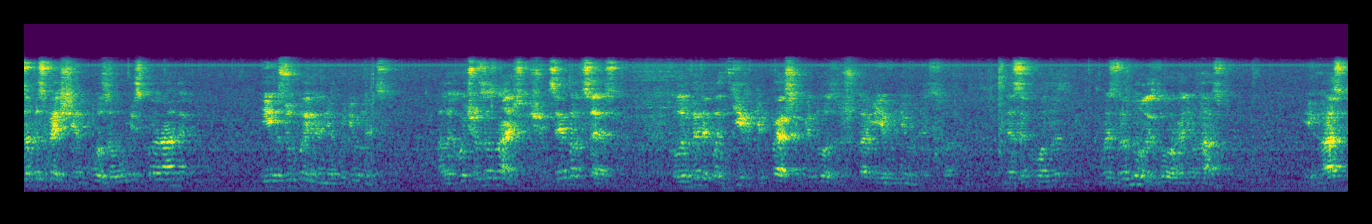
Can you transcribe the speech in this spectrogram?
забезпечення позову міської ради і зупинення будівництва. Але хочу зазначити, що цей процес, коли виникла тільки перша підозра, що там є будівництво незаконне, ми звернулися до органів ГАСКу. І ГАСК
